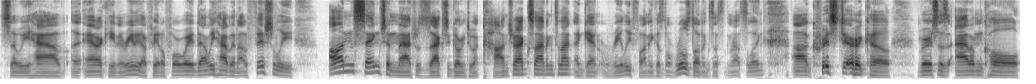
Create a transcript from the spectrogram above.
So we have uh, Anarchy in the Arena, a Fatal Four Way. Now we have an officially unsanctioned match, which is actually going to a contract signing tonight. Again, really funny because the rules don't exist in wrestling. Uh, Chris Jericho versus Adam Cole,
